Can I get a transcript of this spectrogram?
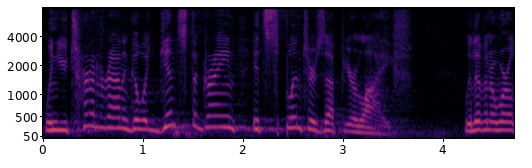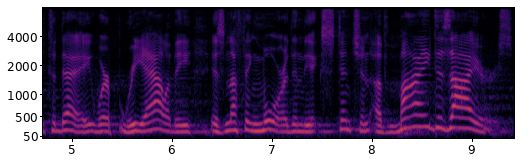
When you turn it around and go against the grain, it splinters up your life. We live in a world today where reality is nothing more than the extension of my desires,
